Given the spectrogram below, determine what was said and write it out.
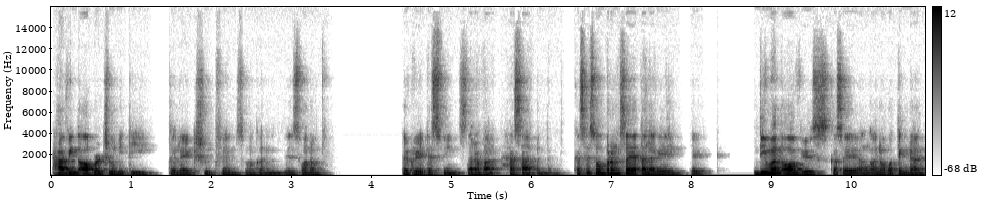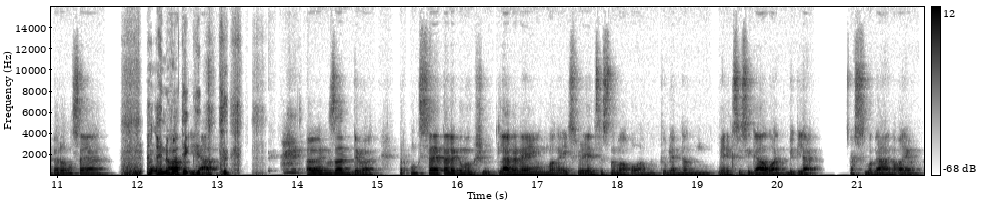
having the opportunity to like shoot films, mga ganun, is one of the greatest things that have, has happened to me. Kasi sobrang saya talaga eh. Like, hindi man obvious kasi ang ano ko tingnan, pero ang saya. ang ano tignan? happy. ang sad, di ba? Pero ang saya talaga mag-shoot. Lalo na yung mga experiences na makuha mo. Tulad ng may nagsisigawan, bigla. Tapos mag-ano kayo.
